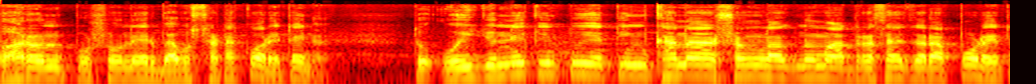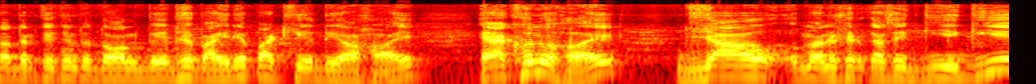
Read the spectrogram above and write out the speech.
ভরণ পোষণের ব্যবস্থাটা করে, তাই না? তো ওই জন্যে কিন্তু এতিমখানা সংলগ্ন মাদ্রাসায় যারা পড়ে, তাদেরকে কিন্তু দল বেঁধে বাইরে পাঠিয়ে দেওয়া হয়। এখনও হয় যাও মানুষের কাছে গিয়ে গিয়ে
